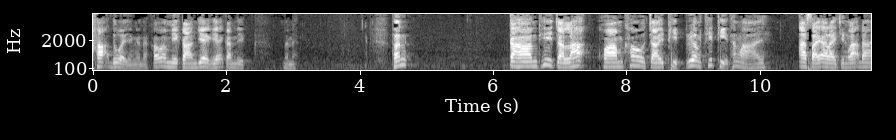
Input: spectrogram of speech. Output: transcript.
ฆะด้วยอย่างเงี้ยนะเขาว่ามีการแยกแยะกันอีกนั่นนะท่าน การที่จะละความเข้าใจผิดเรื่องทิฏฐิทั้งหลาย อาศัยอะไรจึงละได้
